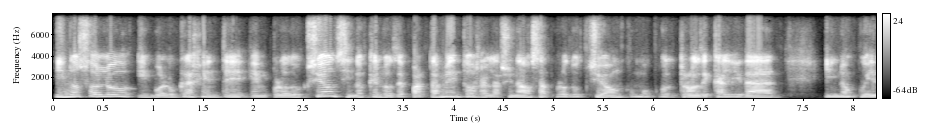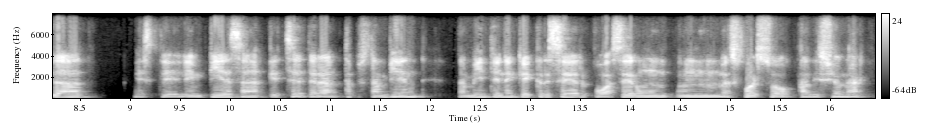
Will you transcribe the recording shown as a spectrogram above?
Y no solo involucra gente en producción, sino que los departamentos relacionados a producción, como control de calidad, inocuidad, este, limpieza, etcétera, pues también, también tienen que crecer o hacer un, un esfuerzo adicional.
